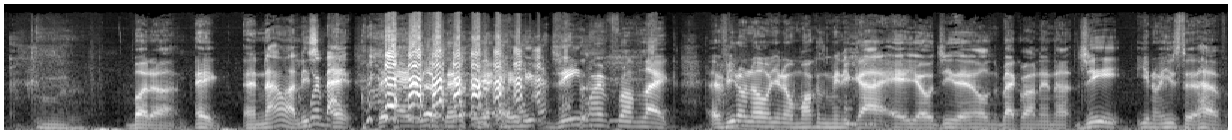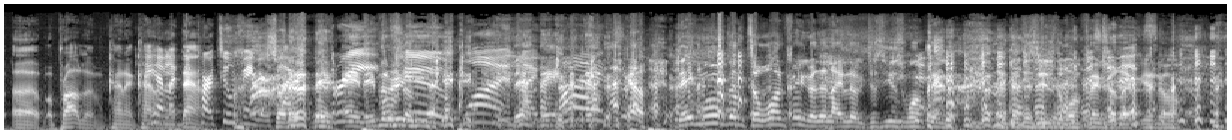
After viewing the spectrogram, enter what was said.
But uh, hey, and now at least We're back. Hey, they, hey, look, they, hey, he, G went from like, if you don't know, you know, Marcus Mini guy, hey yo, G the L in the background, and uh, G, you know, he used to have uh, a problem, kind of He had like it the cartoon fingers. So like they- they- three, hey, they moved two, them- one. They, like they, what? yo, they moved them to one finger. They're like, look, just use one finger. Like, they just use the one finger, like you know,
